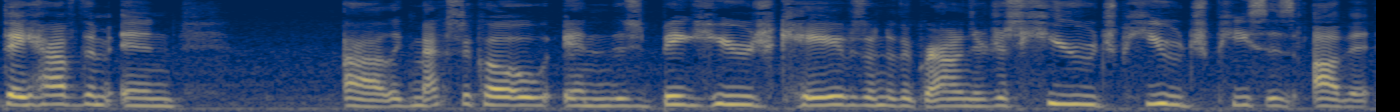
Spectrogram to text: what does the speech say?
they have them in uh, like Mexico in these big, huge caves under the ground. They're just huge, huge pieces of it.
